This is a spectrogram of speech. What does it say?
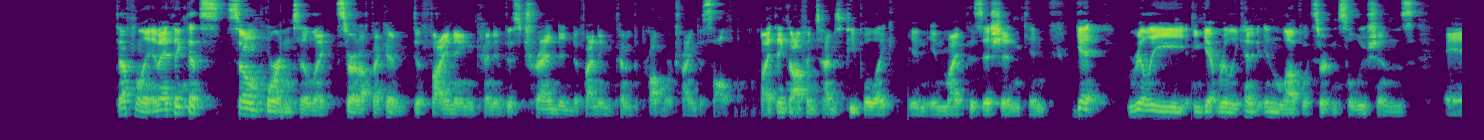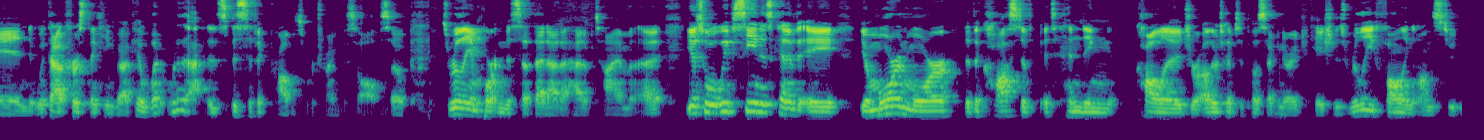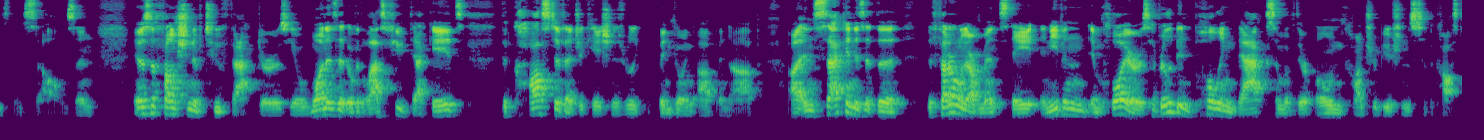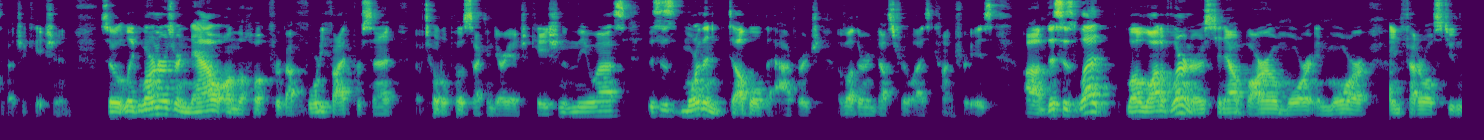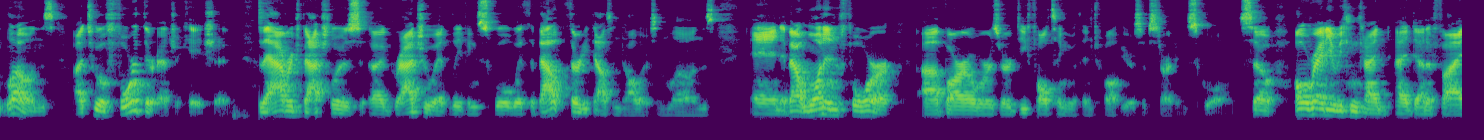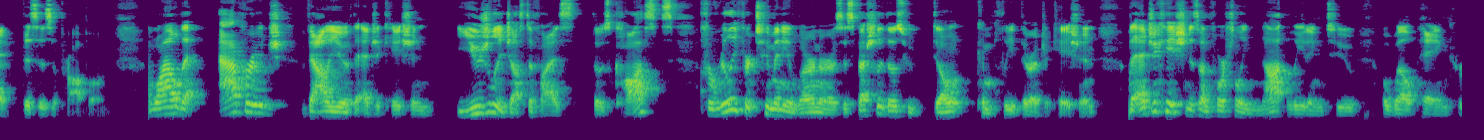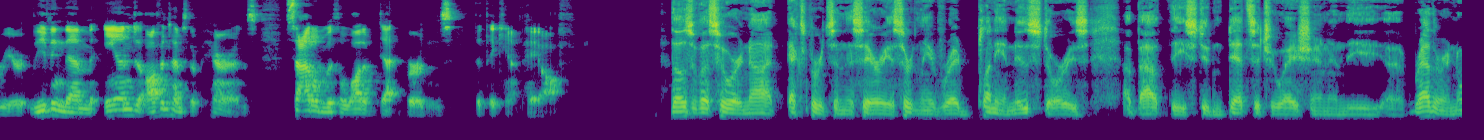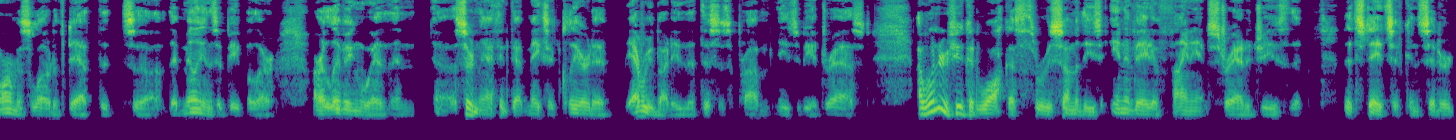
Definitely. And I think that's so important to like start off by kind of defining kind of this trend and defining kind of the problem we're trying to solve. I think oftentimes people like in, in my position can get really can get really kind of in love with certain solutions and without first thinking about okay what, what are the specific problems we're trying to solve? So it's really important to set that out ahead of time. Uh, so what we've seen is kind of a you know more and more that the cost of attending college or other types of post-secondary education is really falling on students themselves. And it was a function of two factors. You know one is that over the last few decades the cost of education has really been going up and up. Uh, and second is that the the federal government, state, and even employers have really been pulling back some of their own contributions to the cost of education. So, like, learners are now on the hook for about 45% of total post secondary education in the US. This is more than double the average of other industrialized countries. Um, this has led a lot of learners to now borrow more and more in federal student loans uh, to afford their education. The average bachelor's uh, graduate leaving school with about $30,000 in loans, and about one in four uh, borrowers are defaulting within 12 years of starting school. So already we can kind of identify this is a problem. While the average value of the education usually justifies those costs, for really for too many learners, especially those who don't complete their education, the education is unfortunately not leading to a well paying career, leaving them and oftentimes their parents saddled with a lot of debt burdens that they can't pay off. Those of us who are not experts in this area certainly have read plenty of news stories about the student debt situation and the uh, rather enormous load of debt that uh, that millions of people are are living with. And uh, certainly, I think that makes it clear to everybody that this is a problem that needs to be addressed. I wonder if you could walk us through some of these innovative finance strategies that that states have considered.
